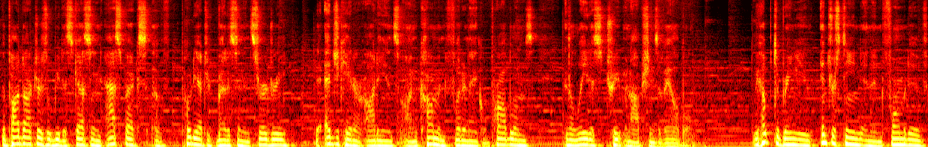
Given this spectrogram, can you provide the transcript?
the Pod Doctors will be discussing aspects of podiatric medicine and surgery to educate our audience on common foot and ankle problems and the latest treatment options available. We hope to bring you interesting and informative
